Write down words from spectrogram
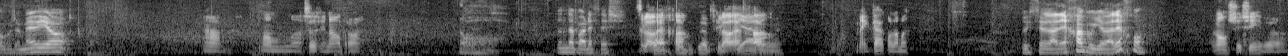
Focus en medio. Ah, me han asesinado otra vez. ¿Dónde apareces? Si la deja, si la deja, me cago en la mano. Tú dices, la deja, pues yo la dejo. No, sí, sí, pero.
